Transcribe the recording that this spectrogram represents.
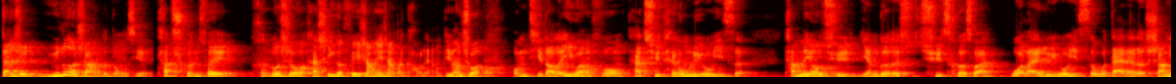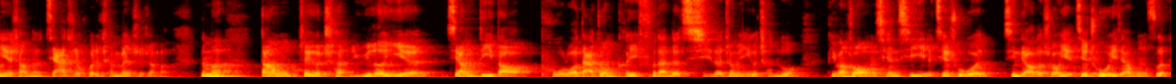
但是娱乐上的东西，它纯粹很多时候它是一个非商业上的考量。比方说我们提到的亿万富翁，他去太空旅游一次。他没有去严格的去测算，我来旅游一次，我带来的商业上的价值或者成本是什么？那么，当这个成娱乐业降低到普罗大众可以负担得起的这么一个程度，比方说我们前期也接触过尽调的时候，也接触过一家公司，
